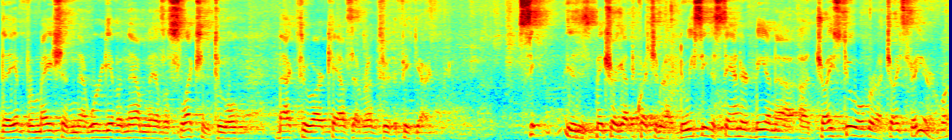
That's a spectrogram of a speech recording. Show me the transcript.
the information that we're giving them as a selection tool back through our calves that run through the feed yard. See, is, make sure I got the question right. Do we see the standard being a, a choice two over a choice three or what?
